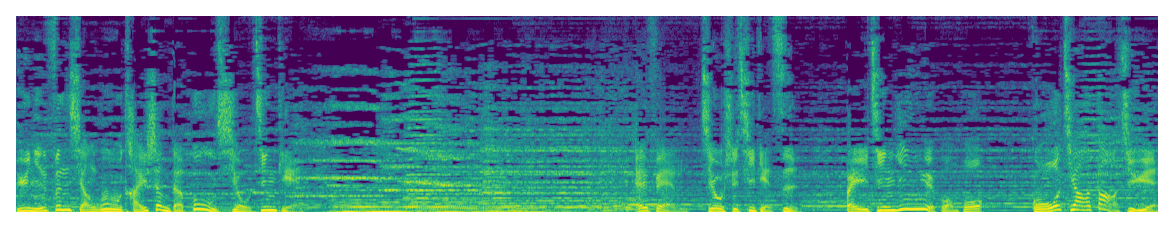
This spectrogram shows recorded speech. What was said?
与您分享舞台上的不朽经典。FM 九十七点四，北京音乐广播，国家大剧院，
